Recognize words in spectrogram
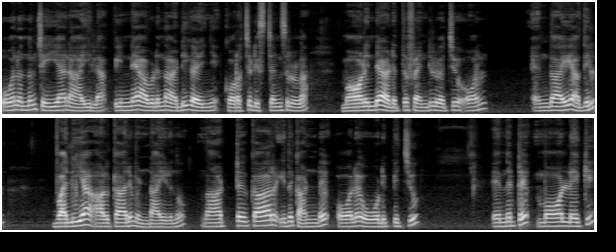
ഓനൊന്നും ചെയ്യാനായില്ല. പിന്നെ അവിടുന്ന് അടി കഴിഞ്ഞ് കുറച്ച് ഡിസ്റ്റൻസിലുള്ള മോളിന്റെ അടുത്ത് ഫ്രണ്ടിൽ വെച്ച് ഓൻ എന്തായി? അതിൽ വലിയ ആൾക്കാരും ഉണ്ടായിരുന്നു. നാട്ടുകാർ ഇത് കണ്ട് ഓലെ ഓടിപ്പിച്ചു. എന്നിട്ട് മോളിലേക്ക്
